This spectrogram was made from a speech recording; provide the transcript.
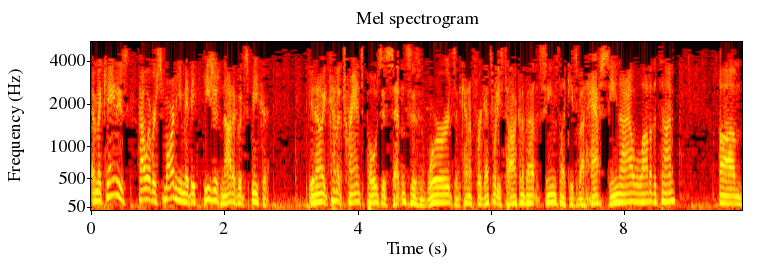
And McCain is, however smart he may be, he's just not a good speaker. You know, he kind of transposes sentences and words and kind of forgets what he's talking about. It seems like he's about half senile a lot of the time. Um,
